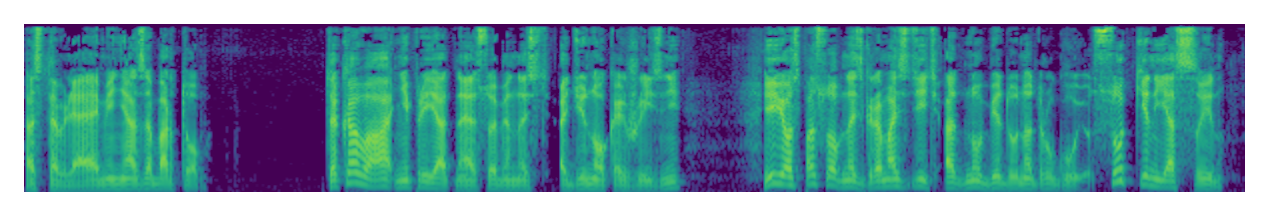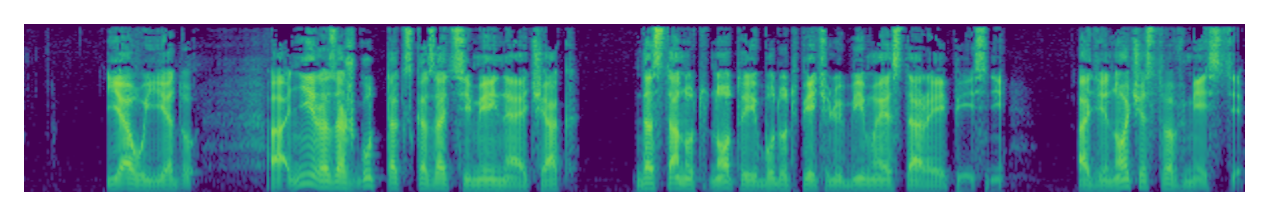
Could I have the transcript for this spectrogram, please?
оставляя меня за бортом. Такова неприятная особенность одинокой жизни – ее способность громоздить одну беду на другую. Сукин я сын. Я уеду, а они разожгут, так сказать, семейный очаг, достанут ноты и будут петь любимые старые песни. Одиночество вместе.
